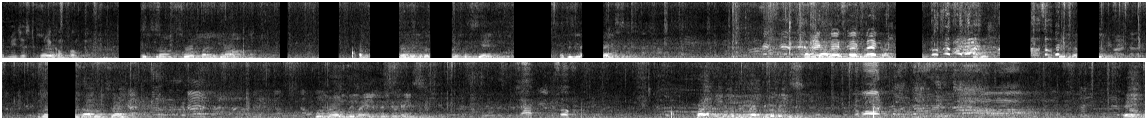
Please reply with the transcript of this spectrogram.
Let me just reconfirm. Six runs scored by Ridwan. For Ringrose in this game. Of the next. Comes out of the field in the front. The fielder goes out on strike. Two balls remain in this innings. Final delivery of the innings. Come on. Eight.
